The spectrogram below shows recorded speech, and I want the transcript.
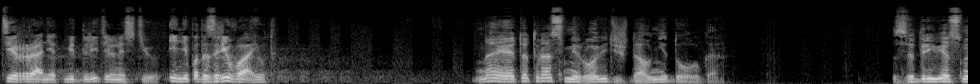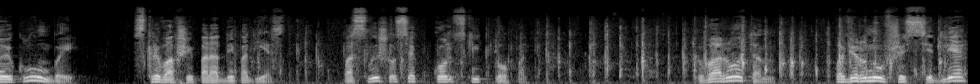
тиранят медлительностью и не подозревают. На этот раз Мирович ждал недолго. За древесной клумбой, скрывавшей парадный подъезд, послышался конский топот. К воротам, повернувшись в седле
